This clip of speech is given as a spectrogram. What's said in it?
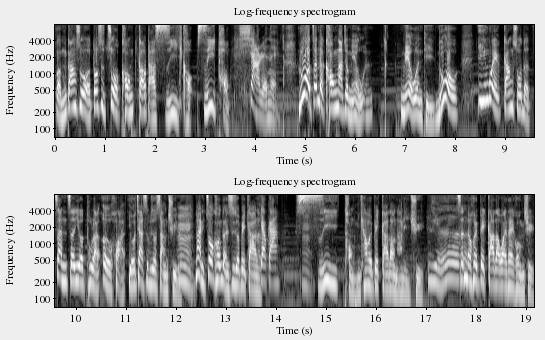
我们刚刚说都是做空高达十亿口十亿桶，吓人哎、欸！如果真的空，那就没有问没有问题。如果因为刚说的战争又突然恶化，油价是不是就上去了？嗯，那你做空等式就被嘎了，要嘎。十亿桶，你看会被嘎到哪里去？真的会被嘎到外太空去？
